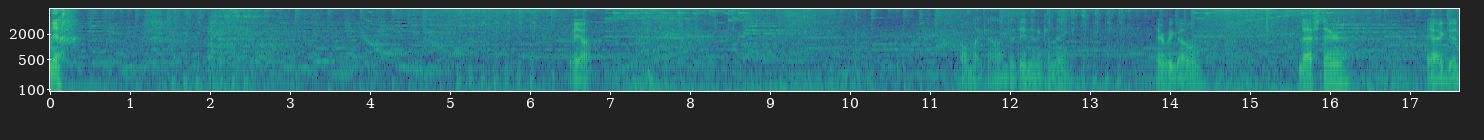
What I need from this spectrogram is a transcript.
Yeah. Yeah. Oh my god, that didn't even connect. There we go. Left there. Yeah, good.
